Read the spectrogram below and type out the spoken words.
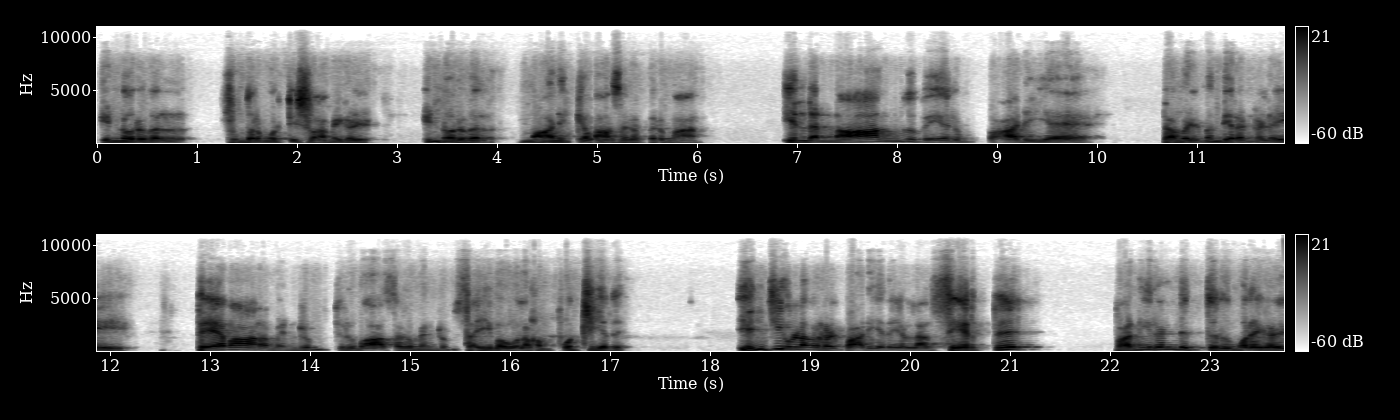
இன்னொருவர் சுந்தரமூர்த்தி சுவாமிகள் இன்னொருவர் மாணிக்க வாசக பெருமான். இந்த நான்கு பேரும் பாடிய தமிழ் மந்திரங்களை தேவாரம் என்றும் திருவாசகம் என்றும் சைவ உலகம் போற்றியது. எஞ்சியுள்ளவர்கள் பாடியதை எல்லாம் சேர்த்து பனிரெண்டு திருமுறைகள்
